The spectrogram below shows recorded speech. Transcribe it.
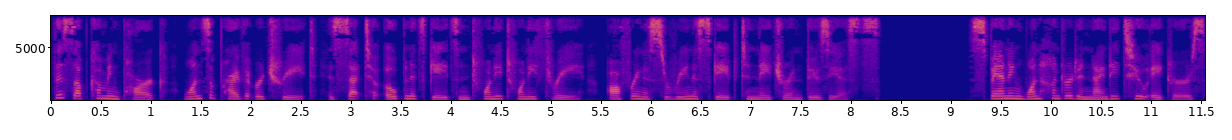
This upcoming park, once a private retreat, is set to open its gates in 2023, offering a serene escape to nature enthusiasts. Spanning 192 acres,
